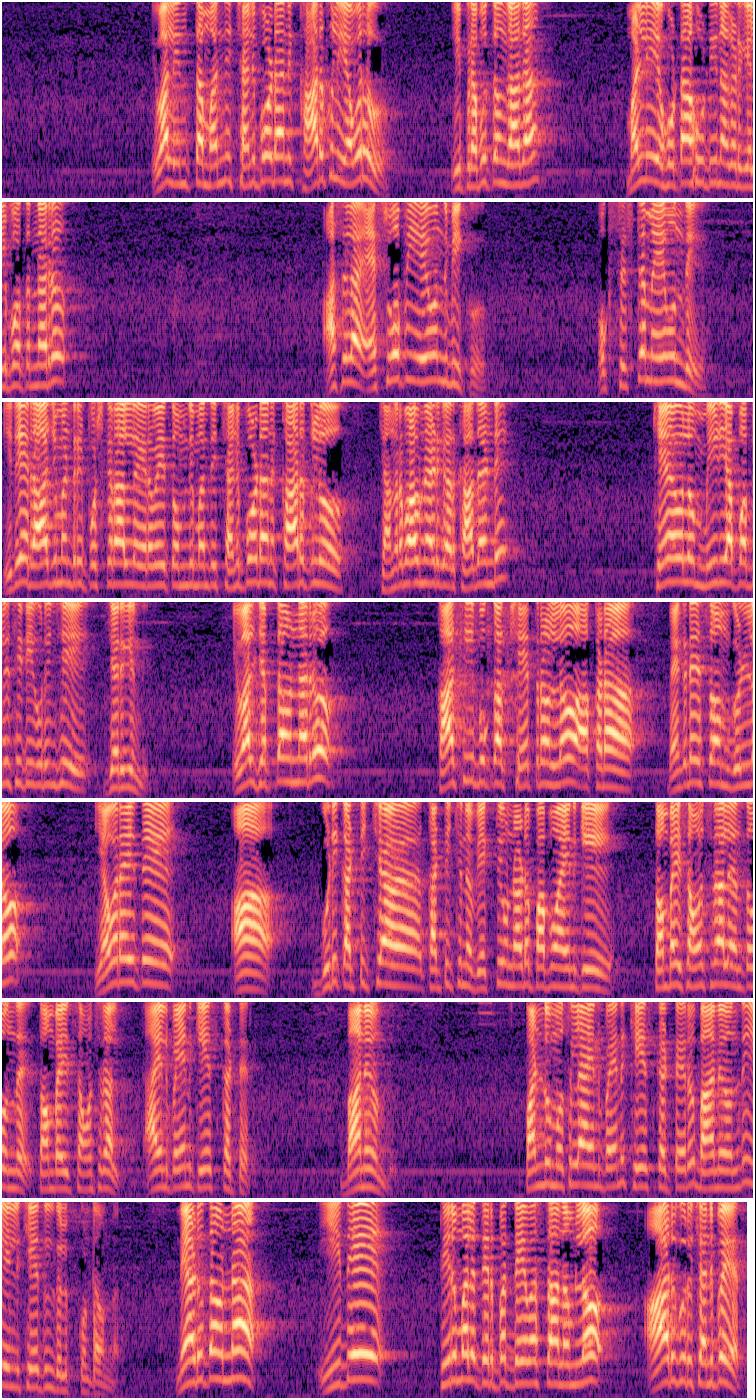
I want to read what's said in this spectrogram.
ఇవాళ ఇంతమంది చనిపోవడానికి కారకులు ఎవరు? ఈ ప్రభుత్వం కాదా? మళ్ళీ హుటాహుటీని అక్కడికి వెళ్ళిపోతున్నారు. అసలు ఎస్ఓపి ఏముంది మీకు? ఒక సిస్టమ్ ఏముంది? ఇదే రాజమండ్రి పుష్కరాల్లో ఇరవై తొమ్మిది మంది చనిపోవడానికి కారకులు చంద్రబాబు నాయుడు గారు కాదండి. కేవలం మీడియా పబ్లిసిటీ గురించి జరిగింది. ఇవాళ చెప్తా ఉన్నారు కాశీబుక్క క్షేత్రంలో అక్కడ వెంకటేశ్వర స్వామి గుడిలో ఎవరైతే ఆ గుడి కట్టించా కట్టించిన వ్యక్తి ఉన్నాడో పాపం ఆయనకి తొంభై సంవత్సరాలు ఎంతో ఉంది తొంభై ఐదు సంవత్సరాలు. ఆయన పైన కేసు కట్టారు. బాగానే ఉంది. పండు ముసలి ఆయన పైన కేసు కట్టారు బాగానే ఉంది వీళ్ళు చేతులు దులుపుకుంటా ఉన్నారు. నేను అడుగుతా ఉన్నా ఇదే తిరుమల తిరుపతి దేవస్థానంలో ఆరుగురు చనిపోయారు.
